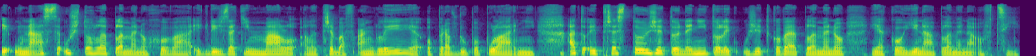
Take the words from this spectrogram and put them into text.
I u nás se už tohle plemeno chová, i když zatím málo, ale třeba v Anglii Anglii je opravdu populární. A to i přesto, že to není tolik užitkové plemeno jako jiná plemena ovcí.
